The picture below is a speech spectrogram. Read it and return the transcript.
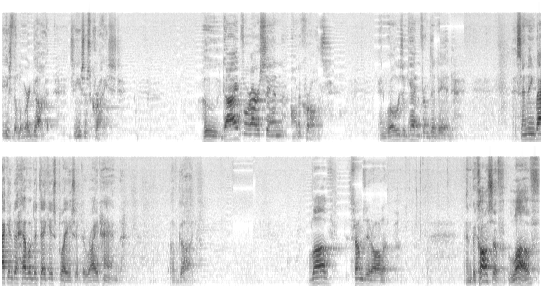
He's the Lord God, Jesus Christ, who died for our sin on the cross and rose again from the dead, ascending back into heaven to take his place at the right hand of God. Love sums it all up. And because of love,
